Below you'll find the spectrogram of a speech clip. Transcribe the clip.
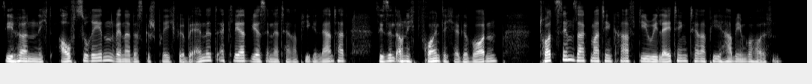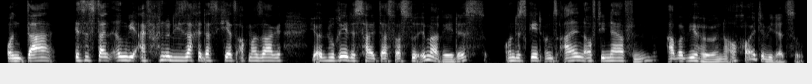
Sie hören nicht auf zu reden, wenn er das Gespräch für beendet erklärt, wie er es in der Therapie gelernt hat. Sie sind auch nicht freundlicher geworden. Trotzdem sagt Martin Kraft, die Relating-Therapie habe ihm geholfen. Und da ist es dann irgendwie einfach nur die Sache, dass ich jetzt auch mal sage, ja, du redest halt das, was du immer redest. Und es geht uns allen auf die Nerven, aber wir hören auch heute wieder zu.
